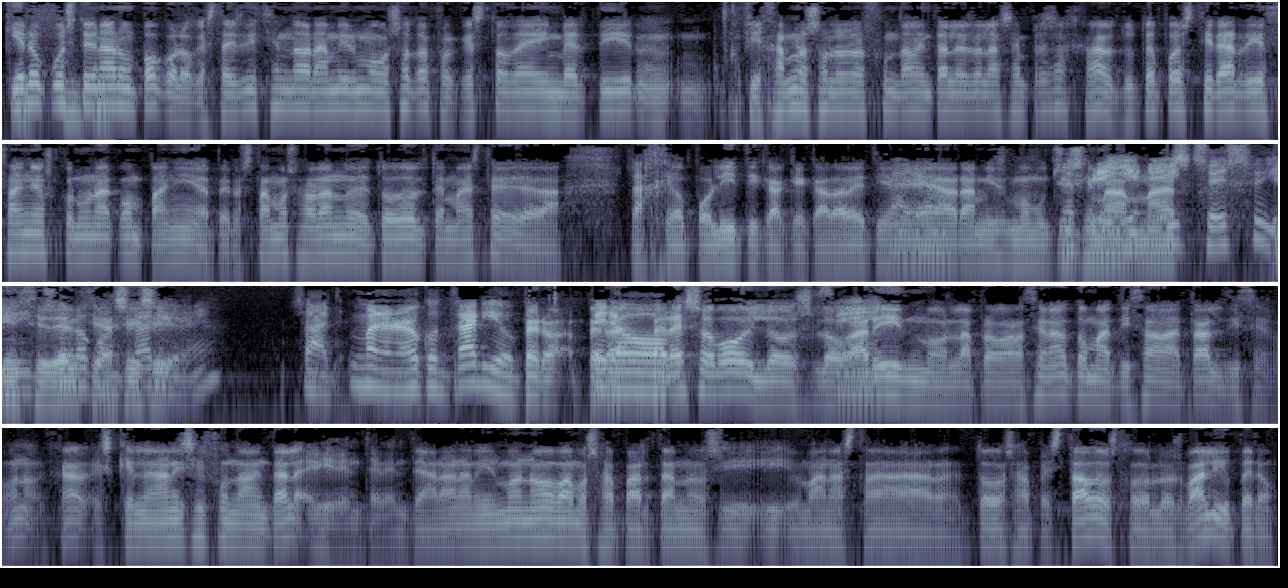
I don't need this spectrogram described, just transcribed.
Quiero cuestionar un poco lo que estáis diciendo ahora mismo vosotros, porque esto de invertir, mm, fijarnos solo en los fundamentales de las empresas, claro, tú te puedes tirar 10 años con una compañía, pero estamos hablando de todo el tema este de la, la geopolítica, que cada vez tiene Claro. ahora mismo No, muchísima pero yo no más dicho eso, yo he dicho lo incidencia. Sí, sí. ¿eh? Sea, bueno, no lo contrario. Pero, pero, para eso voy, los Sí. logaritmos, la programación automatizada, tal. Dices, bueno, claro, es que el análisis fundamental, evidentemente, ahora mismo no vamos a apartarnos y, y van a estar todos apestados, todos los value, pero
